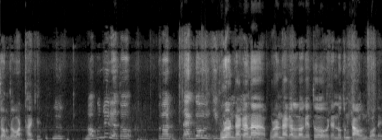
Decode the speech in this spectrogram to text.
জমজমাট থাকে। পুরান ঢাকা না পুরান ঢাকার লগে তো এটা নতুন টাউন বলে।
